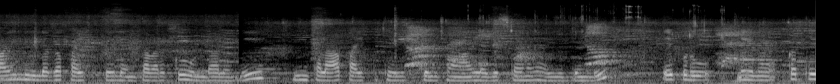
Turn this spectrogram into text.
ఆయిల్ ఇలాగా పైకి తేలేంత వరకు ఉండాలండి. ఇంతలా పైకి తేలి కొంచెం ఆయిల్ ఎగస్ట్రానే అయ్యిద్దండి ఇప్పుడు నేను ఒక త్రీ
